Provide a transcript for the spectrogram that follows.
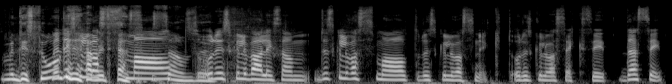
men det såg Men det skulle vara smalt och det skulle vara liksom, det skulle vara smalt och det skulle vara snyggt och det skulle vara sexigt. That's it.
